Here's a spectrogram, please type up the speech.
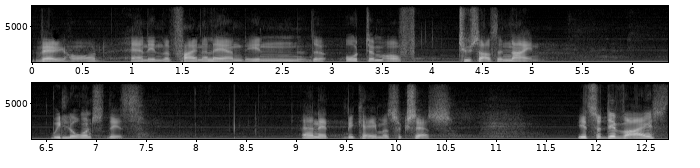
very hard, and in the final end, in the autumn of 2009, we launched this, and it became a success. It's a device,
